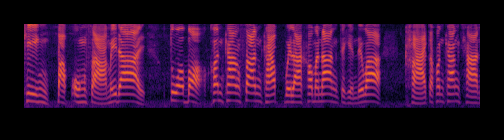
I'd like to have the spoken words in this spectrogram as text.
พิงปรับองศาไม่ได้ ตัวเบาะค่อนข้างสั้นครับ เวลาเข้ามานั่งจะเห็นได้ว่าขาจะค่อนข้างชัน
